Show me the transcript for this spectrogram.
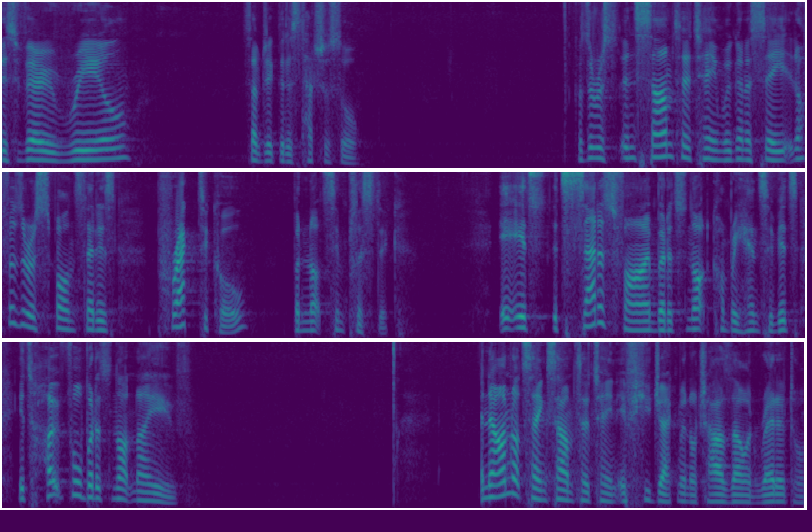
this very real subject that has touched us all. Because in Psalm 13, we're going to see it offers a response that is practical but not simplistic. It's, it's satisfying, but it's not comprehensive. It's, it's hopeful, but it's not naive. And now I'm not saying Psalm 13, if Hugh Jackman or Charles Darwin read it, or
